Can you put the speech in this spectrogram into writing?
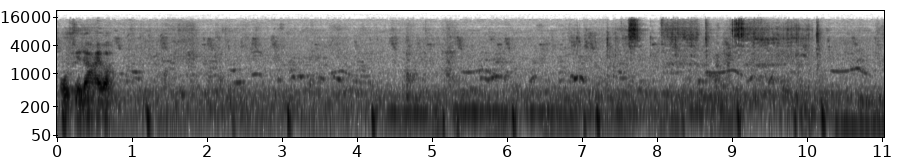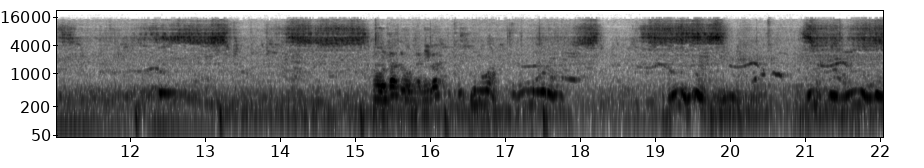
โอ้เสียดายว่ะ ดนป่ะโดนคันนี้ป่ะไม่รู้อะไม่รู้เลยผมไม่เห็นอยู่อยู่นี่มันคือผมไม่อยู่อยู่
